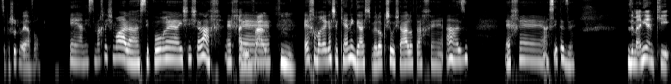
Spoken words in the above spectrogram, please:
זה פשוט לא יעבור. אה, אני אשמח לשמוע על הסיפור האישי שלך. איך, על יובל. איך ברגע שכן ניגשת ולא כשהוא שאל אותך אז, איך עשית את זה? זה מעניין כי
